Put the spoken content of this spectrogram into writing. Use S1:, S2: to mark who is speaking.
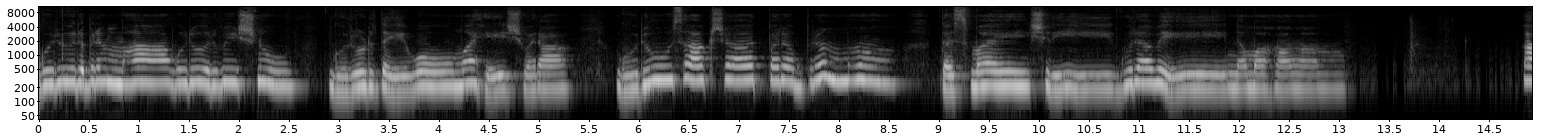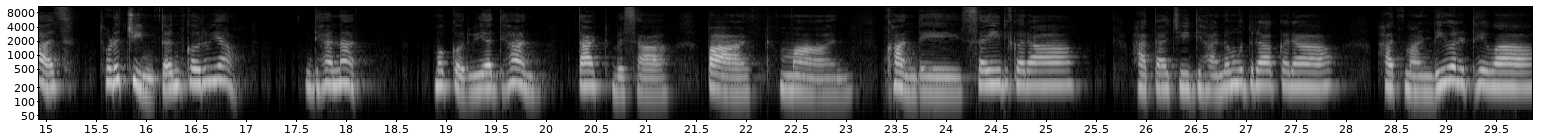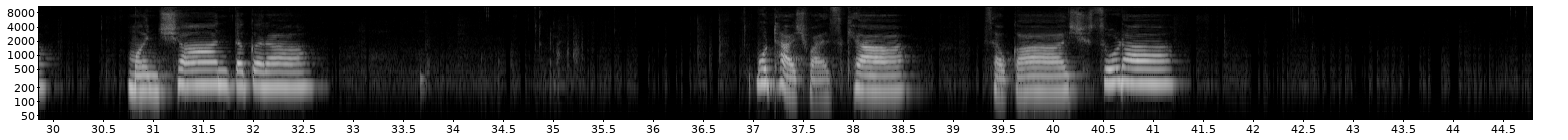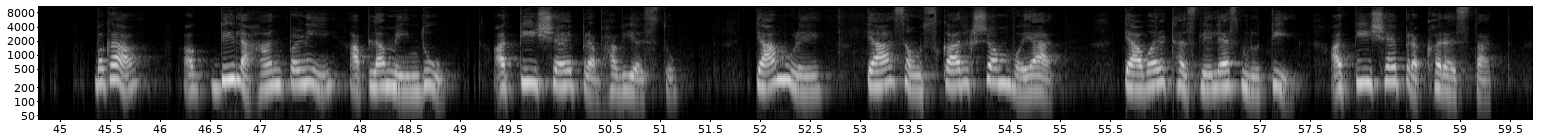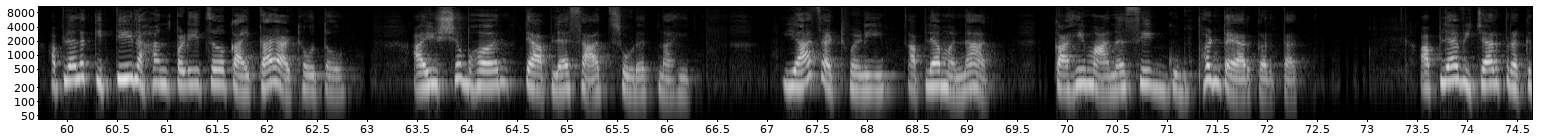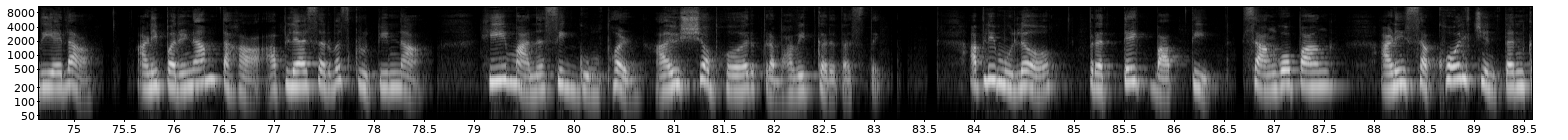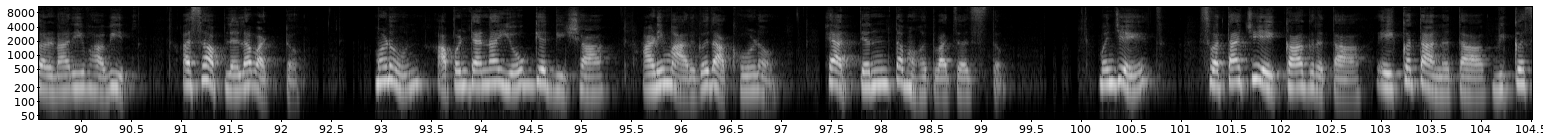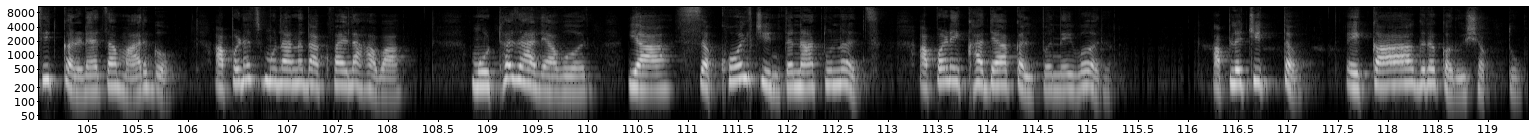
S1: गुरुर् ब्रह्मा गुरुर्विष्णू गुरुर्दैव महेश्वरा गुरु साक्षात परब्रह्म तस्मै श्री गुरवे नमहा आज थोडं चिंतन करूया. ध्यानात. मग करूया ध्यान. ताट बसा पाठ मान खांदे सैल करा. हाताची ध्यानमुद्रा करा. हात मांडीवर ठेवा मन शांत करा. मोठा श्वास घ्या सावकाश सोडा. बघा अगदी लहानपणी आपला मेंदू अतिशय प्रभावी असतो. त्यामुळे त्या संस्कारक्षम वयात त्यावर ठसलेल्या स्मृती अतिशय प्रखर असतात. आपल्याला किती लहानपणीचं काय काय आठवतं? आयुष्यभर त्या आपल्या साथ सोडत नाहीत. याच आठवणी आपल्या मनात काही मानसिक गुंफण तयार करतात. आपल्या विचार प्रक्रियेला आणि परिणामत आपल्या सर्वच कृतींना ही मानसिक गुंफण आयुष्यभर प्रभावित करत असते. आपली मुलं प्रत्येक बाबतीत सांगोपांग आणि सखोल चिंतन करणारी व्हावीत असं आपल्याला वाटतं. म्हणून आपण त्यांना योग्य दिशा आणि मार्ग दाखवणं हे अत्यंत महत्त्वाचं असतं. म्हणजेच स्वतःची एकाग्रता एकतानता विकसित करण्याचा मार्ग आपणच मुलांना दाखवायला हवा. मोठं झाल्यावर या सखोल चिंतनातूनच आपण एखाद्या कल्पनेवर आपलं चित्त एकाग्र करू शकतो.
